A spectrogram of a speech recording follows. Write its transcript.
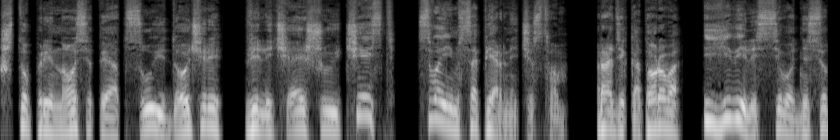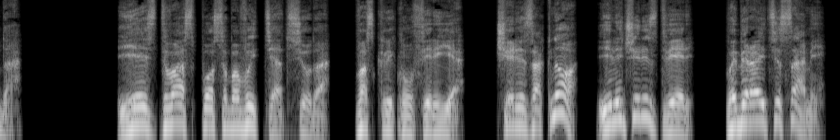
что приносят и отцу, и дочери величайшую честь своим соперничеством, ради которого и явились сегодня сюда. «Есть два способа выйти отсюда», — воскликнул Ферье. «Через окно или через дверь. Выбирайте сами».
